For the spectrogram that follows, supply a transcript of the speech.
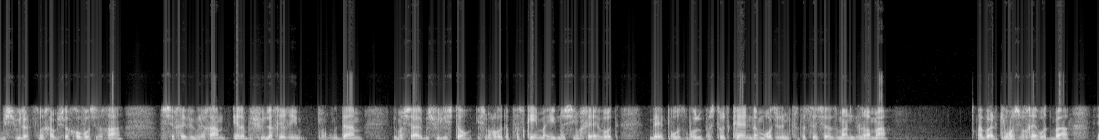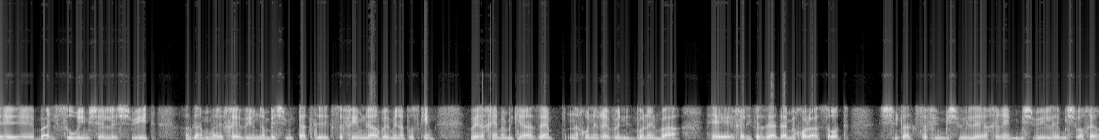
בשביל עצמך, בשביל החובות שלך, שחייבים לך, אלא בשביל אחרים. אדם, למשל, בשביל אשתו, יש מחלוקת הפוסקים, האם נשים חייבות בפרוסבול? בפשטות כן, למרות שזה מצוות עשה שהזמן גרמה. אבל כמו שהן חייבות ב, אה, באיסורים של שביעית, אז גם חייבים גם בשמיטת כספים להרבה מן הפוסקים, ולכן במקרה הזה אנחנו נראה ונתבונן בחלק הזה, אדם יכול לעשות שמיטת כספים בשביל אחרים, בשביל מישהו אחר,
